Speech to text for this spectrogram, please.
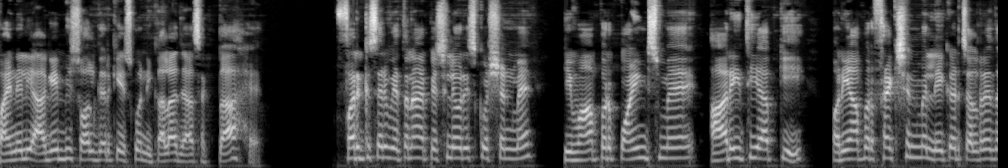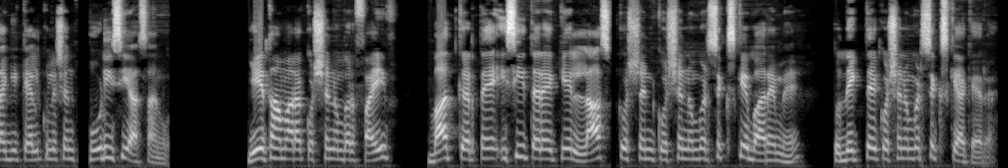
finally आगे भी सॉल्व करके इसको निकाला जा सकता है। फ़र्क सिर्फ़ इतना है पिछले और इस क्वेश्चन में कि वहाँ पर पॉइंट्स में आ रही थी आपकी और यहाँ पर फ्रैक्शन में लेकर चल रहे हैं ताकि कैलकुलेशन थोड़ी सी आसान हो। ये था हमारा क्वेश्चन नंबर फाइव बात करते हैं इसी तरह के last question question number six के बारे में। तो देखते हैं क्वेश्चन नंबर सिक्स क्या कह रहा है।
